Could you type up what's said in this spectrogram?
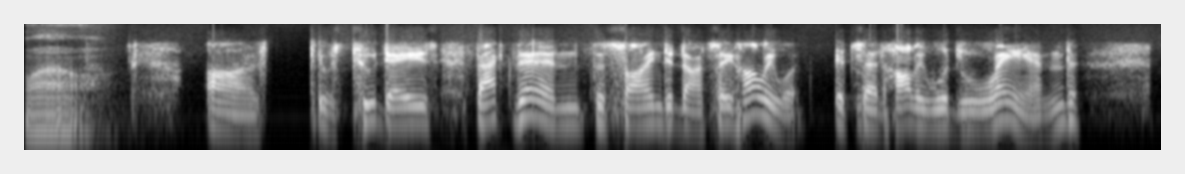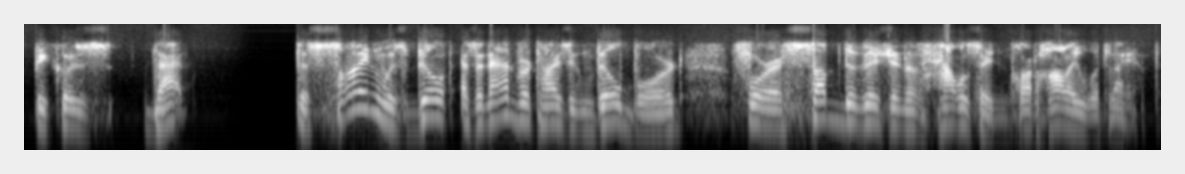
Wow. Uh, it was two days. Back then, the sign did not say Hollywood. It said Hollywood Land because that the sign was built as an advertising billboard for a subdivision of housing called Hollywood Land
